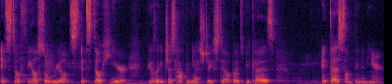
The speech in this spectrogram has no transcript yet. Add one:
it still feels so real. It's it's still here. It feels like it just happened yesterday still, but it's because it does something in here.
